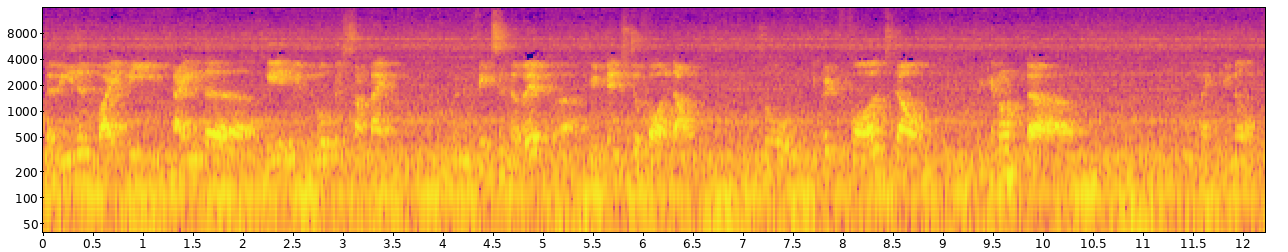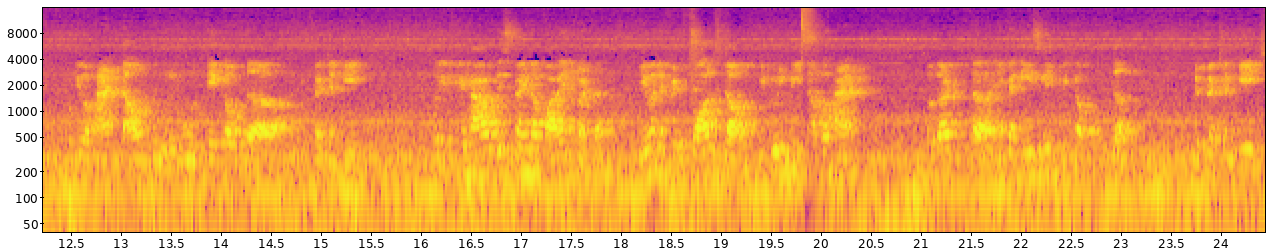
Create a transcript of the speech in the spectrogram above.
The reason why we tie the gauge with rope is sometimes when we fix in the web, uh, it tends to fall down. So if it falls down, we cannot uh, like you know put your hand down to remove take out the deflection gauge. So if you have this kind of arrangement, uh, even if it falls down, it will be in our hand so that uh, you can easily pick up the deflection gauge.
